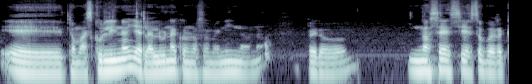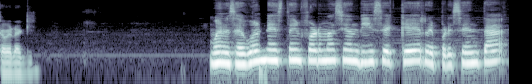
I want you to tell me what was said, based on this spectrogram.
eh, lo masculino y a la luna con lo femenino, ¿no? Pero no sé si esto podrá caber aquí. Bueno, según esta información dice que representa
